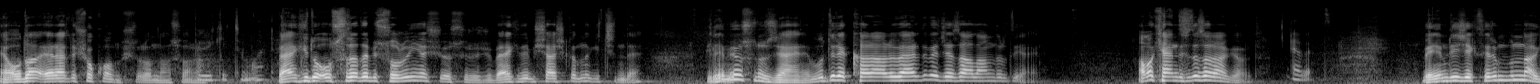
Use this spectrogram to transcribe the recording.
Ya o da herhalde şok olmuştur ondan sonra. Büyük ihtimal. Belki de o sırada bir sorun yaşıyor sürücü. Belki de bir şaşkınlık içinde. Bilemiyorsunuz yani. Bu direkt kararı verdi ve cezalandırdı yani. Ama kendisi de zarar gördü. Evet. Benim diyeceklerim bunlar.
